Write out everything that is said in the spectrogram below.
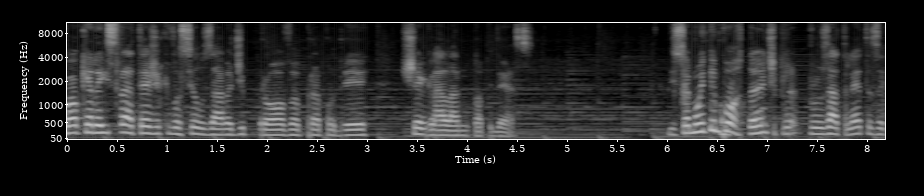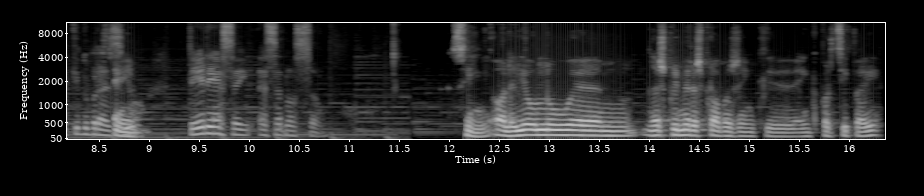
qual era a estratégia que você usava de prova para poder chegar lá no top 10? Isso é muito importante para os atletas aqui do Brasil Sim. terem essa, essa noção. Sim, olha, eu no, um, nas primeiras provas em que, em que participei,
